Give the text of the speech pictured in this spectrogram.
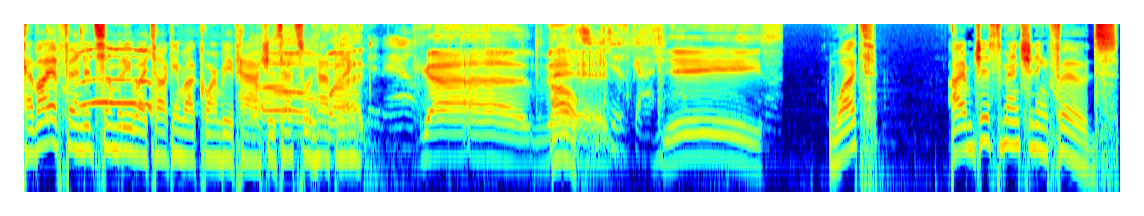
Have I offended somebody by talking about corned beef hash? Is that what's Oh, happening? my God, oh. man. Jeez. What? I'm just mentioning foods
